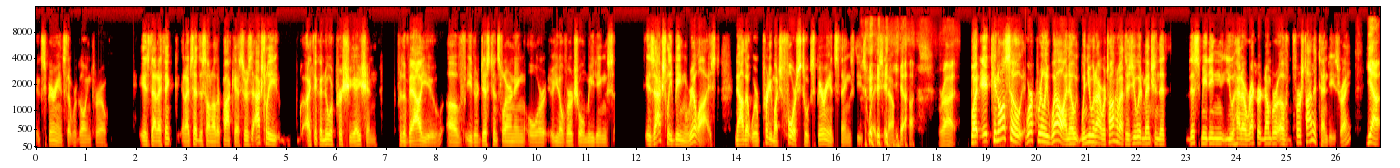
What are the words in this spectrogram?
experience that we're going through is that I think, and I've said this on other podcasts, there's actually, I think, a new appreciation for the value of either distance learning or, you know, virtual meetings is actually being realized now that we're pretty much forced to experience things these ways you know? Yeah right. But it can also work really well. I know when you and i were talking about this you had mentioned that this meeting you had a record number of first time attendees right? Yeah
